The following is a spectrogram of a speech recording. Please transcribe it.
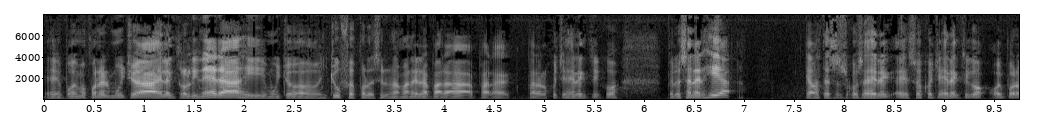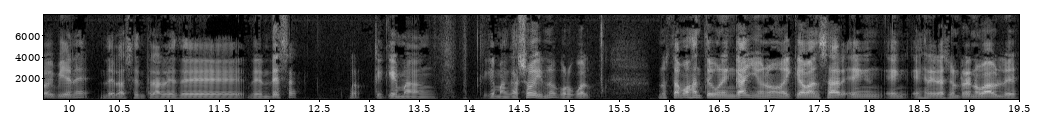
Eh, podemos poner muchas electrolineras y muchos enchufes, por decirlo de una manera, para, para, para los coches eléctricos, pero esa energía que abastece coches, esos coches eléctricos hoy por hoy viene de las centrales de, de Endesa, bueno, que queman que queman gasoil, ¿no? Con lo cual no estamos ante un engaño, ¿no? Hay que avanzar en, en, en generación renovable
